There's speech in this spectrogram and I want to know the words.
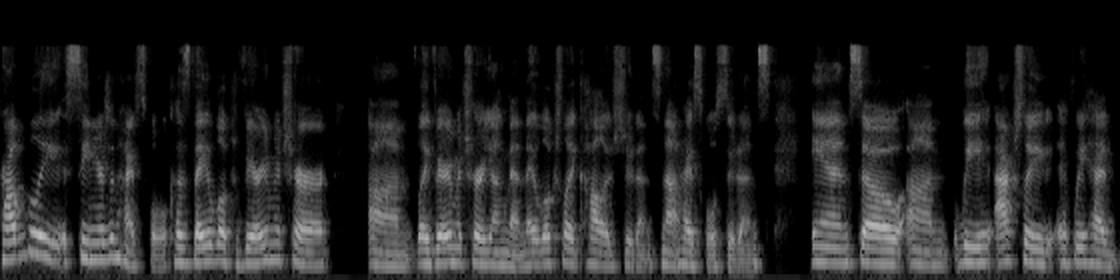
probably seniors in high school because they looked very mature, um, like very mature young men. They looked like college students, not high school students. And so um, we actually, if we had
